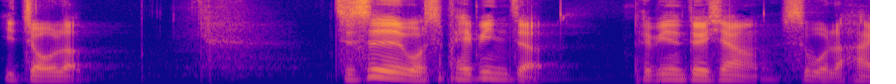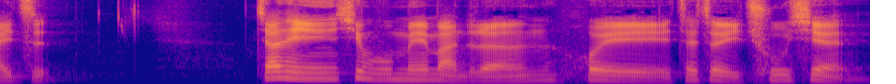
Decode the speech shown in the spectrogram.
一周了，只是我是陪病者，陪病的对象是我的孩子。家庭幸福美满的人会在这里出现，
